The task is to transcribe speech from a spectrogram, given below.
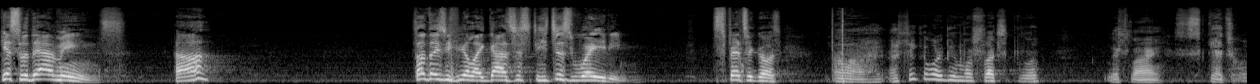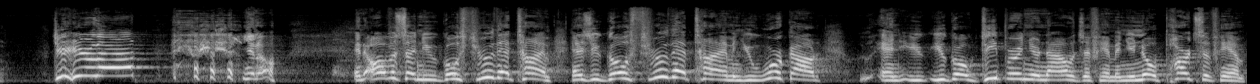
Guess what that means? Huh? Sometimes you feel like God's just, he's just waiting. Spencer goes, oh, I think I want to be more flexible with my schedule. Do you hear that? you know? And all of a sudden you go through that time. And as you go through that time and you work out and you, you go deeper in your knowledge of him and you know parts of him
